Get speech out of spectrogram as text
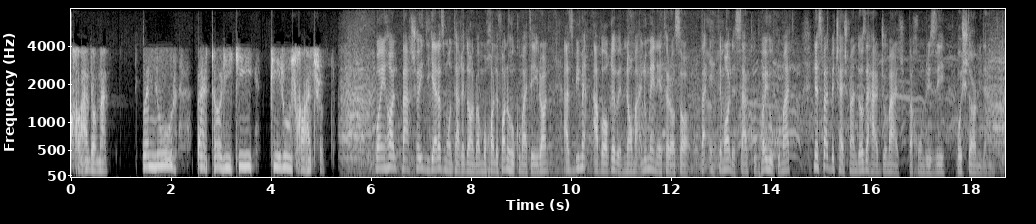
خواهد آمد و نور بر تاریکی پیروز خواهد شد با این حال بخش های دیگر از منتقدان و مخالفان حکومت ایران از بیم عواقب نامعلوم این اعتراض ها و احتمال سرکوب های حکومت نسبت به چشمانداز هرج و مرج و خونریزی هشدار می‌دهند.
